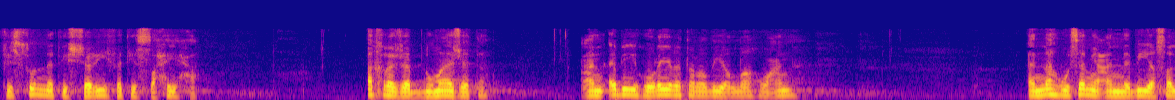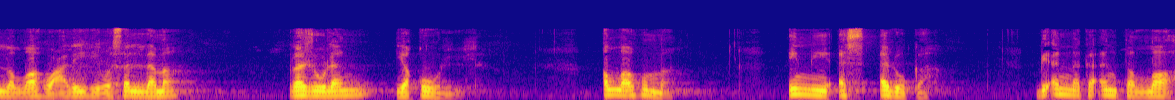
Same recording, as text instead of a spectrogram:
في السنة الشريفة الصحيحة. أخرج ابن ماجة عن أبي هريرة رضي الله عنه أنه سمع النبي صلى الله عليه وسلم رجلاً يقول اللهم إني أسألك بأنك أنت الله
